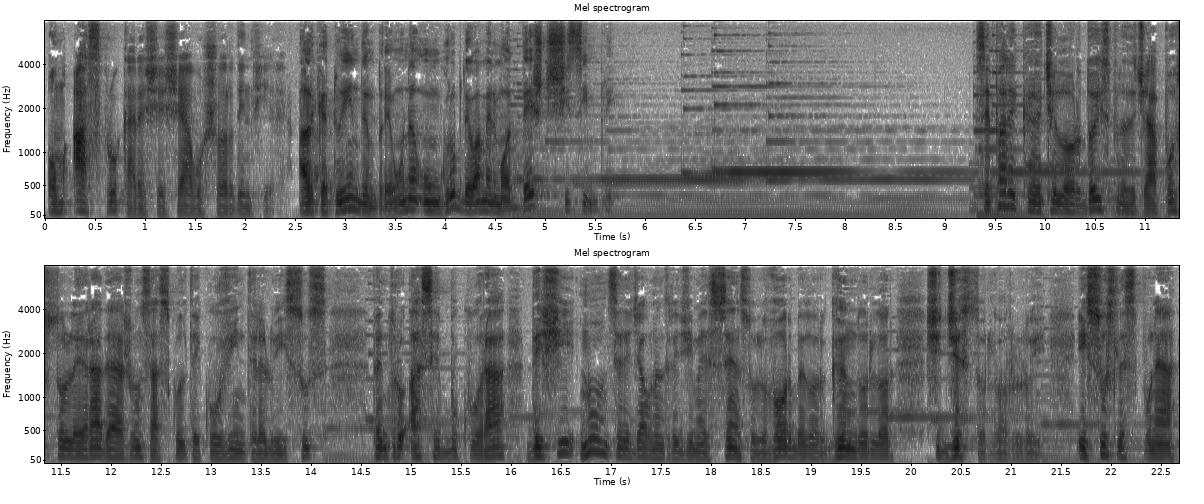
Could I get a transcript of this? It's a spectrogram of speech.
om aspru care își ieșea ușor din fire. Alcătuind împreună un grup de oameni modești și simpli. Se pare că celor 12 apostoli le era de ajuns să asculte cuvintele lui Isus pentru a se bucura, deși nu înțelegeau în întregime sensul vorbelor, gândurilor și gesturilor lui. Isus le spunea,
